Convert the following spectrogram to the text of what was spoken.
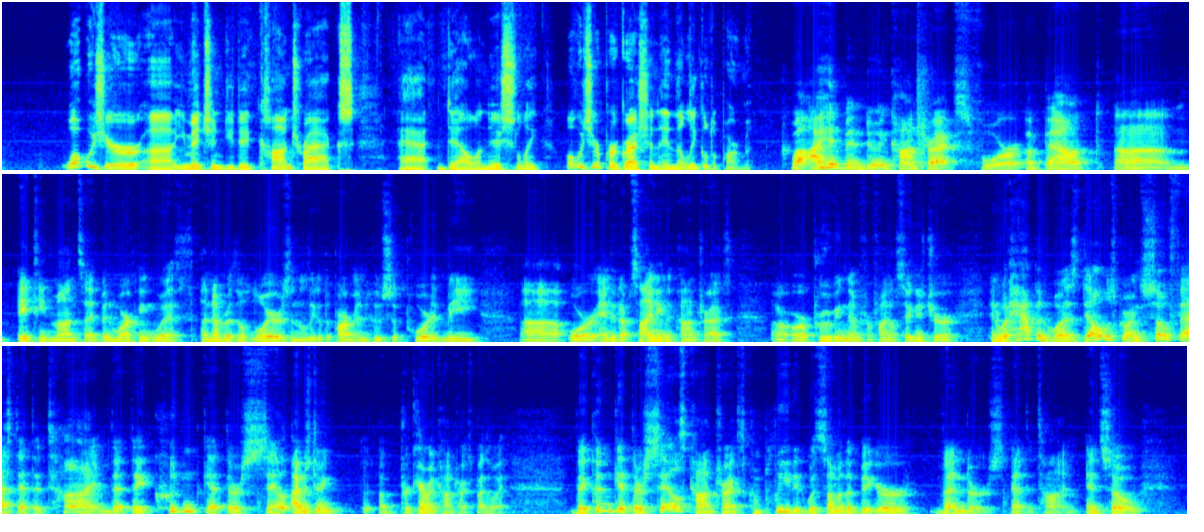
What was your, uh, you mentioned you did contracts at Dell initially. What was your progression in the legal department? Well, I had been doing contracts for about um, 18 months. I'd been working with a number of the lawyers in the legal department who supported me uh, or ended up signing the contracts or, or, approving them for final signature. And what happened was Dell was growing so fast at the time that they couldn't get their sales. I was doing uh, procurement contracts, by the way. They couldn't get their sales contracts completed with some of the bigger vendors at the time. And so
